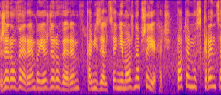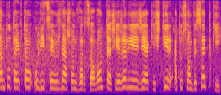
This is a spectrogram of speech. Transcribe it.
że rowerem, bo jeżdżę rowerem w kamizelce, nie można przejechać. Potem skręcam tutaj w tą ulicę już naszą dworcową też. Jeżeli jedzie jakiś tir, a tu są wysepki,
